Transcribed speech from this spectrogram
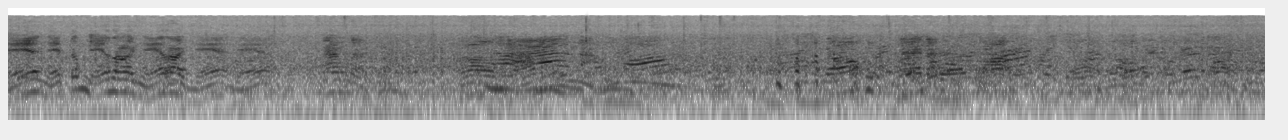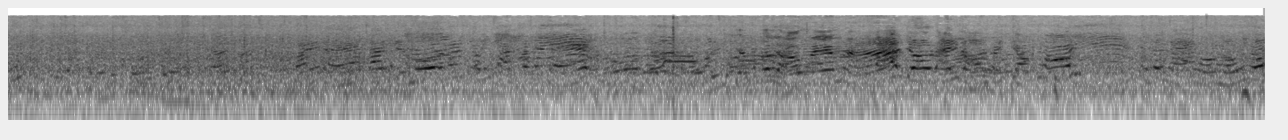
Nhẹ, nhẹ, chấm nhẹ thôi, nhẹ thôi, nhẹ, nhẹ. Ăn nè. Ngon, ngon, ngon. Đây nè, ngon Mấy nè, mấy chị mua nó chụp ảnh nó đẹp Đi chụp cái lộn em hả? Đã vô đây rồi, phải chụp thôi Đây nè, ngồi ngủ đó,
